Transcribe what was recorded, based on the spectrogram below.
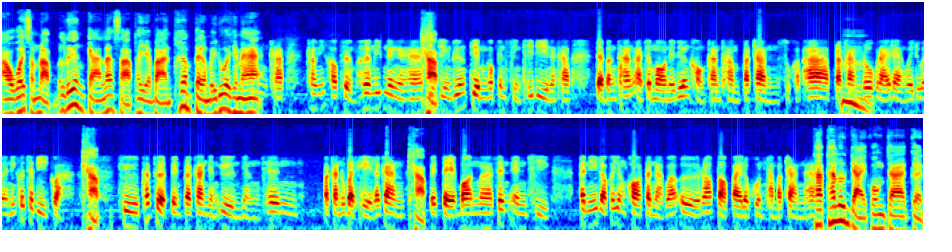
เอาไว้สำหรับเรื่องการรักษาพยาบาลเพิ่มเติมไปด้วยใช่ไหมฮะครับ คราวนี้ขอเสริมเพิ่มนิดนึงนะฮะครัจบริงๆเรื่องเตรียมงบเป็นสิ่งที่ดีนะครับ แต่บางท่านอาจจะมองในเรื่องของการทำประกันสุขภาพ ประกันอืม โรคร้ายแรงไว้ด้วย อันนี้ก็จะดีกว่า ครับคือถ้าเกิดเป็นประกันอย่างอื่น อย่างเช่น ประกันอุบัติเหตุแล้วกัน ครับ ไปเตะบอลมาเส้นเอ็นฉีก อันนี้เราก็ยังพอตระหนักว่าเออรอบต่อไปเราควรทำประกันนะถ้าถ้ารุ่นใหญ่คงจะเกิด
